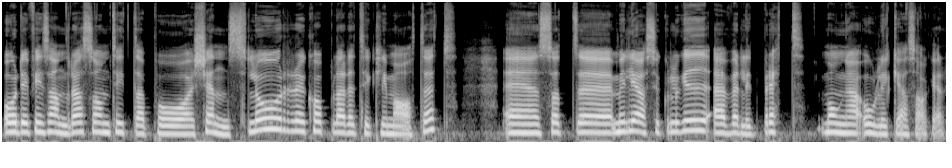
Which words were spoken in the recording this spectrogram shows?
och det finns andra som tittar på känslor kopplade till klimatet. Eh, så att eh, miljöpsykologi är väldigt brett, många olika saker.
